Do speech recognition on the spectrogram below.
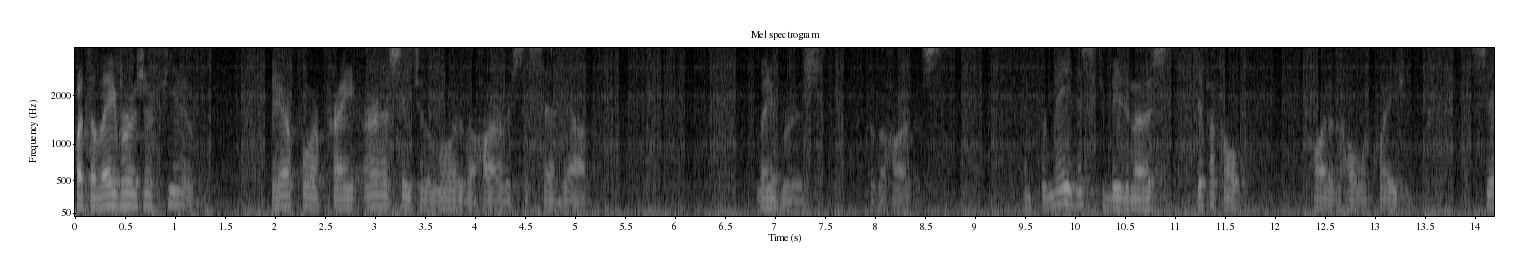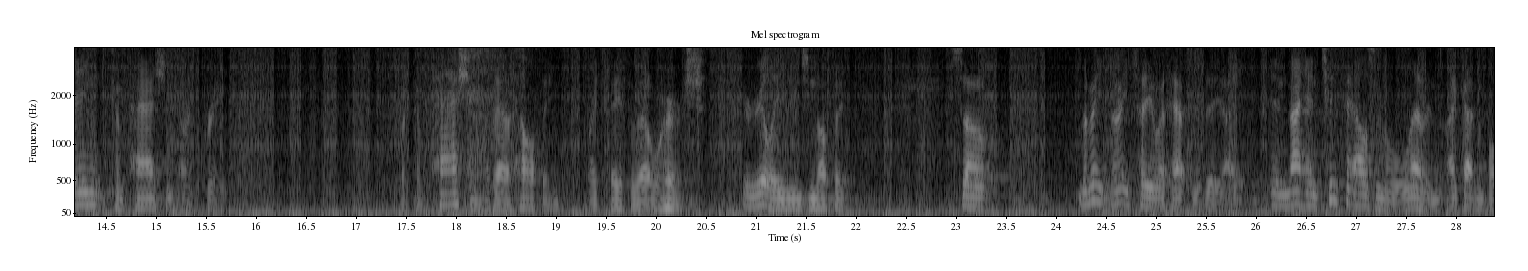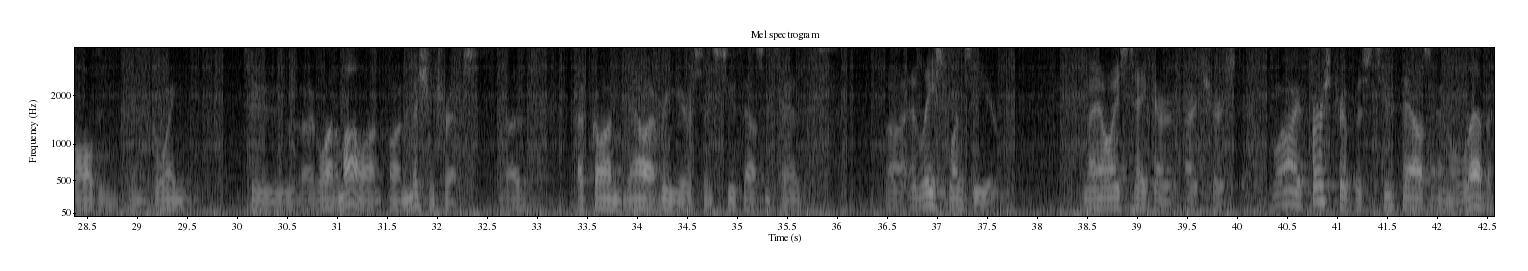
but the laborers are few. Therefore, pray earnestly to the Lord of the harvest to send out laborers for the harvest. And for me, this can be the most difficult part of the whole equation. Seeing compassion are great. But compassion without helping, like faith without works, it really means nothing. So let me, let me tell you what happened today. I, in, in 2011, I got involved in, in going to uh, Guatemala on, on mission trips. I've, I've gone now every year since 2010, uh, at least once a year. And I always take our, our church down. Well, our first trip was 2011,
